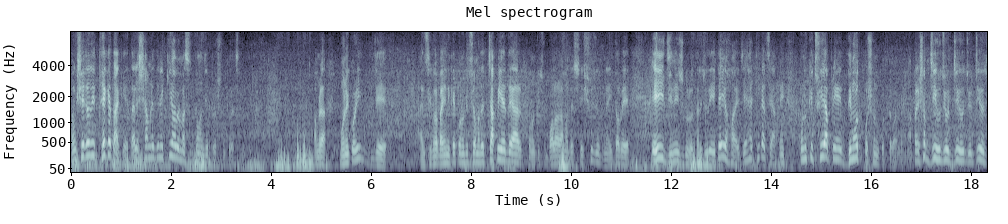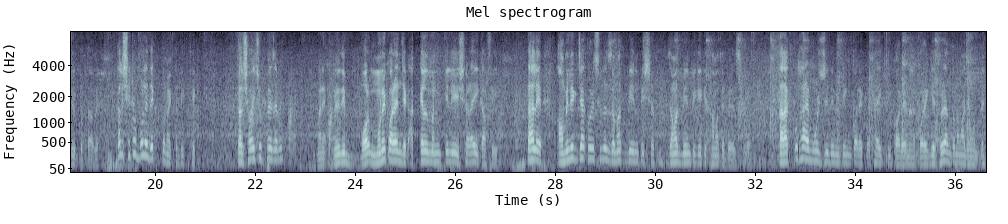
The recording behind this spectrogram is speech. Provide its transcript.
এবং সেটা যদি থেকে থাকে, তাহলে সামনের দিনে কী হবে মাসুদ কামাল যে প্রশ্ন করেছেন? আমরা মনে করি যে আইনশৃঙ্খলা বাহিনীকে কোনো কিছু আমাদের চাপিয়ে দেওয়ার, কোনো কিছু বলার আমাদের সেই সুযোগ নেই। তবে এই জিনিসগুলো, তাহলে যদি এটাই হয় যে হ্যাঁ ঠিক আছে, আপনি কোনো কিছুই আপনি দ্বিমত পোষণ করতে পারবেন আপনাকে সব জি হুজুর জি হুজুর জি হুজুর করতে হবে। তাহলে সেটাও বলে দেখ কোনো একটা দিক থেকে। তাহলে সবাই চুপ হয়ে যাবে। মানে আপনি যদি মনে করেন যে আক্কেল মানকেলি ইশারাই কাফি, তাহলে আওয়ামী লীগ যা করেছিল জামাত বিএনপির সাথে, জামাত বিএনপিকে কি থামাতে পেরেছিল? তারা কোথায় মসজিদে মিটিং করে, কোথায় কি করে, না করে, গিয়ে ধরে আনতো না মাঝে মধ্যে?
